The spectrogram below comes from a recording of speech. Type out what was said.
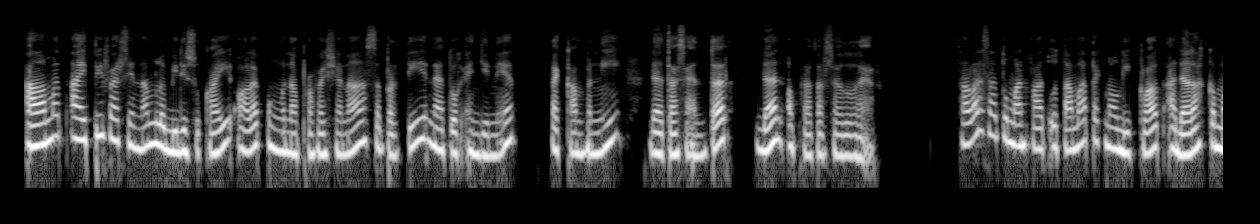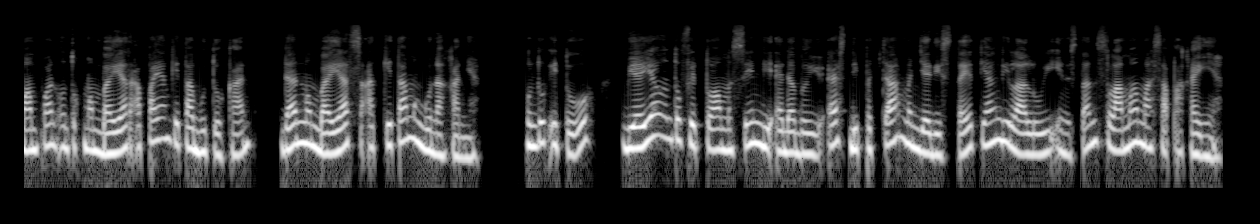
Alamat IP versi 6 lebih disukai oleh pengguna profesional seperti network engineer, tech company, data center, dan operator seluler. Salah satu manfaat utama teknologi cloud adalah kemampuan untuk membayar apa yang kita butuhkan dan membayar saat kita menggunakannya. Untuk itu, Biaya untuk virtual mesin di AWS dipecah menjadi state yang dilalui instance selama masa pakainya.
